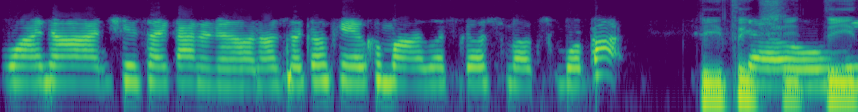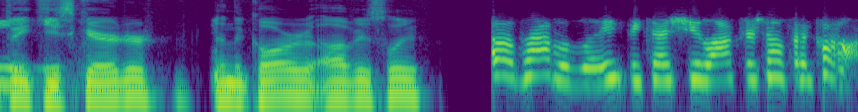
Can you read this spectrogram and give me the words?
why not? And she's like, I don't know. And I was like, okay, come on, let's go smoke some more pot. Do you think So she? Do you we- think he scared her in the car? Obviously. Oh, probably because she locked herself in a car.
